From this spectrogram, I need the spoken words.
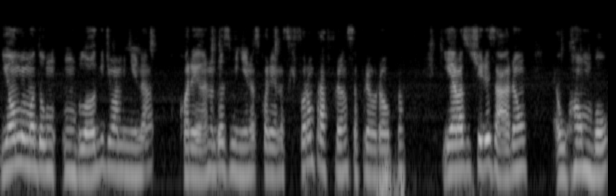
Yon me mandou um, blog de uma menina coreana, duas meninas coreanas que foram para a França, para a Europa, e elas utilizaram o rambô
